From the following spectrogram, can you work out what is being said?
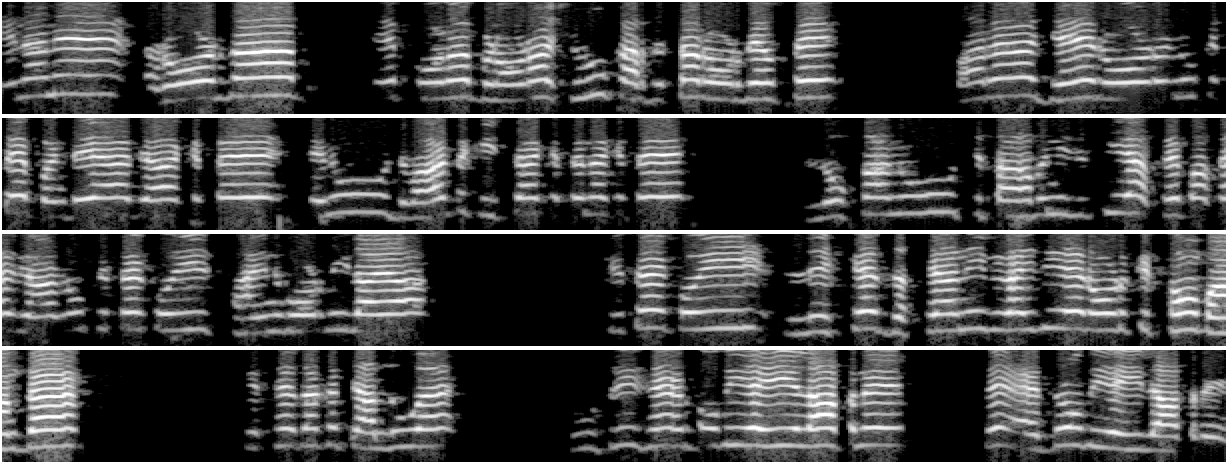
ਇਹਨਾਂ ਨੇ ਰੋਡ ਦਾ ਇਹ ਪੁਲ ਬਣਾਉਣਾ ਸ਼ੁਰੂ ਕਰ ਦਿੱਤਾ ਰੋਡ ਦੇ ਉੱਤੇ, ਪਰ ਜੇ ਰੋਡ ਨੂੰ ਕਿਤੇ ਵੰਡਿਆ ਜਾਂ ਕਿਤੇ ਇਹਨੂੰ ਡਿਵਰਟ ਕੀਤਾ ਕਿਤੇ ਨਾ ਕਿਤੇ ਲੋਕਾਂ ਨੂੰ ਚੇਤਾਵਨੀ ਦਿੱਤੀ, ਆਸੇ ਪਾਸੇ ਜਾਣ ਨੂੰ, ਕਿਤੇ ਕੋਈ ਸਾਈਨ ਬੋਰਡ ਨਹੀਂ ਲਾਇਆ, ਕਿਤੇ ਕੋਈ ਲਿਖ ਕੇ ਦੱਸਿਆ ਨਹੀਂ ਵੀ ਬਾਈ ਜੀ, ਇਹ ਰੋਡ ਕਿੱਥੋਂ ਬੰਦ ਹੈ, ਕਿੱਥੇ ਤੱਕ ਚਾਲੂ ਹੈ। ਦੂਸਰੀ ਸਾਈਡ ਤੋਂ ਵੀ ਇਹੀ ਹਾਲਾਤ ਨੇ ਤੇ ਇਧਰੋਂ ਵੀ ਇਹੀ ਹਾਲਾਤ ਨੇ।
